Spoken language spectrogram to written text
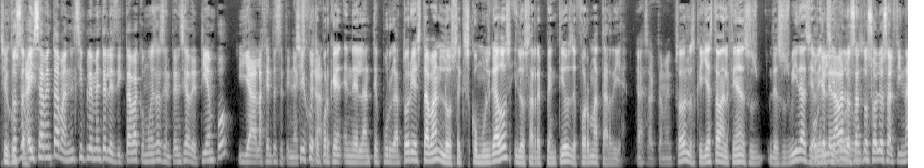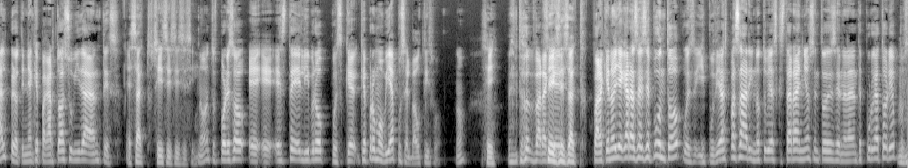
sí, entonces justo. ahí se aventaban, él simplemente les dictaba como esa sentencia de tiempo y ya la gente se tenía que Sí, justo porque en el antepurgatorio estaban los excomulgados y los arrepentidos de forma tardía. Exactamente. Todos los que ya estaban al final de sus, de sus vidas y O habían que le daban los santos óleos al final, pero tenían que pagar toda su vida antes, Exacto, sí, sí, sí, sí, sí. ¿no? Entonces por eso eh, eh, este libro, pues, ¿qué, qué promovía? Pues el bautismo, ¿no? Sí, Entonces para sí, que... sí, exacto. para que no llegaras a ese punto, pues, y pudieras pasar y no tuvieras que estar años, entonces en el antepurgatorio, pues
